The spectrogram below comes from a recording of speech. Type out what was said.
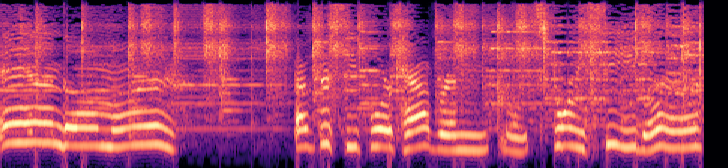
And, um, uh, after Seafloor Cavern, no, it's Stormy Sea, but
